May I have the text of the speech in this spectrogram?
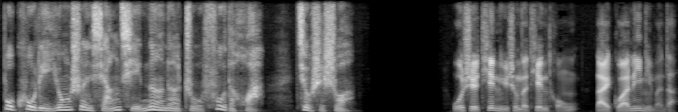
布库里雍顺想起讷讷嘱咐的话，就是说。我是天女生的天童，来管理你们的。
